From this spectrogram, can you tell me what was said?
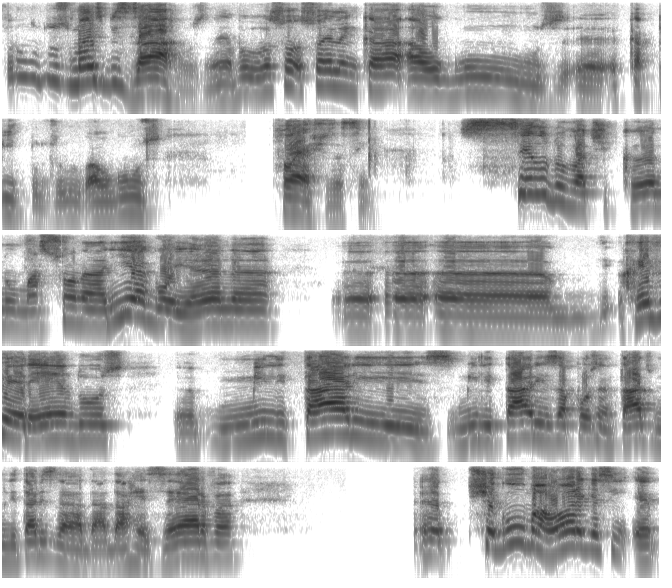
foram um dos mais bizarros, né? Vou só, só elencar alguns uh, capítulos, alguns flashes assim. Selo do Vaticano, maçonaria goiana, uh, uh, reverendos, militares, militares aposentados, militares da, da, da reserva. É, chegou uma hora que, assim, é,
